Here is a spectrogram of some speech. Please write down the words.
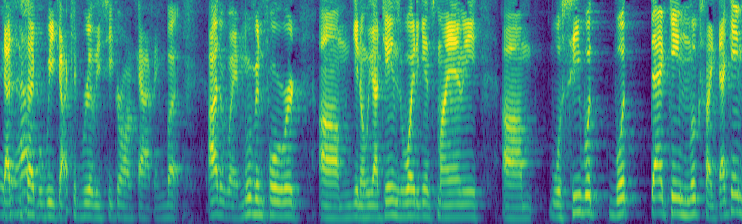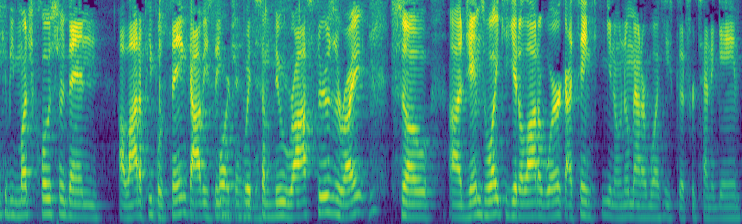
that's the type of week I could really see Gronk having. But either way, moving forward, um, you know, we got James White against Miami. Um, we'll see what what that game looks like. That game could be much closer than a lot of people think. Obviously, with some new rosters, right? So uh, James White could get a lot of work. I think you know, no matter what, he's good for ten a game.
